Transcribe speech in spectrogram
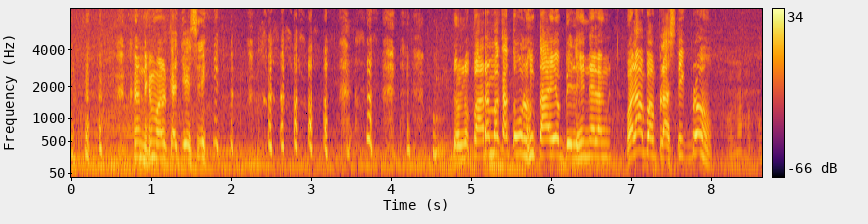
Animal ka, Jesse. Para makatulong tayo, bilhin na lang. Wala bang plastic, bro? Wala po.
